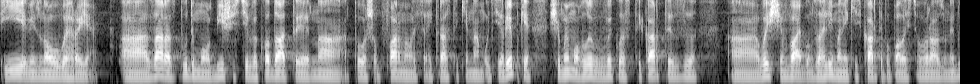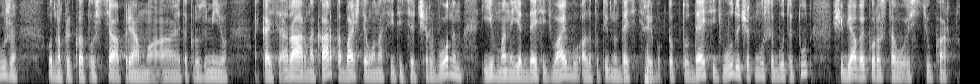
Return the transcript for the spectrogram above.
і він знову виграє. А зараз будемо більшості викладати на те, щоб фармилися якраз таки нам оці рибки, щоб ми могли викласти карти з а, вищим вайбом. Взагалі, в мене якісь карти попались цього разу не дуже. От, наприклад, ось ця, прямо, а, я так розумію, якась рарна карта. Бачите, вона світиться червоним, і в мене є 10 вайбу, але потрібно 10 рибок. Тобто 10 вудочок мусить бути тут, щоб я використав ось цю карту.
